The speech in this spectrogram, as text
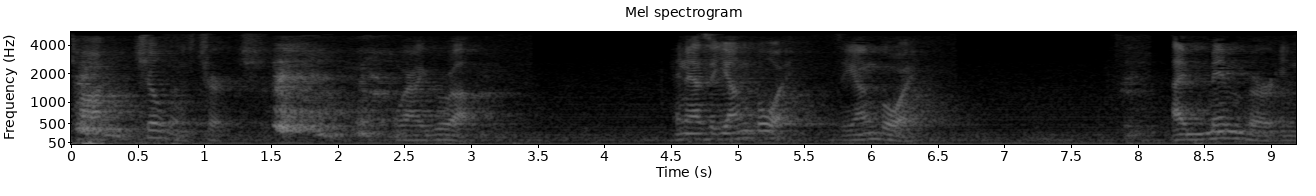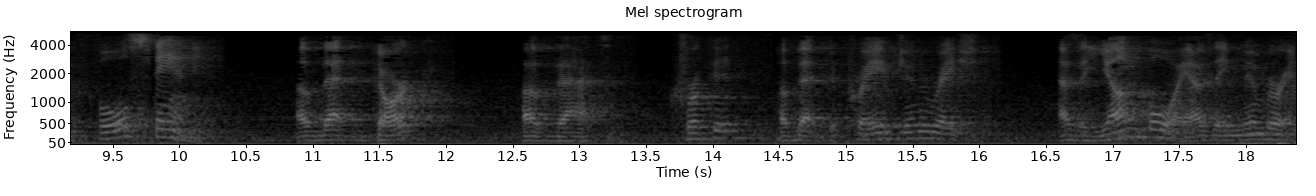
taught children's church where I grew up. And as a young boy, as a young boy, I member in full standing of that dark, of that crooked, of that depraved generation. As a young boy, as a member in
